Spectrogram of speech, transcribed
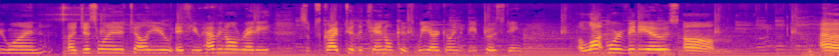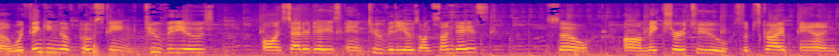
everyone. I just wanted to tell you if you haven't already, subscribe to the channel because we are going to be posting a lot more videos. Um, uh, we're thinking of posting two videos on Saturdays and two videos on Sundays. So um, make sure to subscribe and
